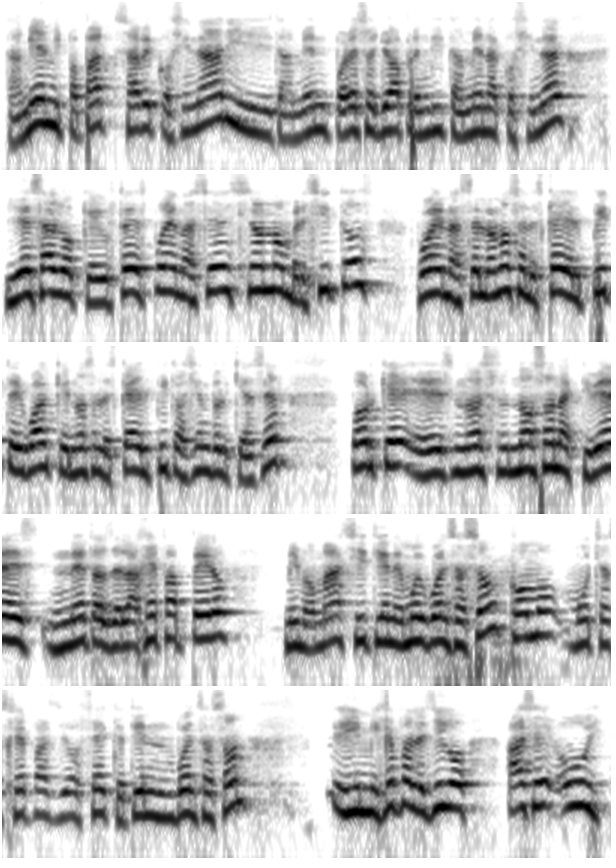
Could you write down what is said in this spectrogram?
También mi papá sabe cocinar y también por eso yo aprendí también a cocinar. Y es algo que ustedes pueden hacer, si son hombrecitos, pueden hacerlo. No se les cae el pito igual que no se les cae el pito haciendo el quehacer, porque no, es, no son actividades netas de la jefa, pero mi mamá sí tiene muy buen sazón, como muchas jefas yo sé que tienen buen sazón. Y mi jefa les digo, hace, uy,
